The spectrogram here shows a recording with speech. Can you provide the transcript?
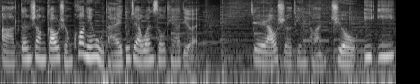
啊登上高雄跨年舞台，拄则阮所听到的，即个饶舌天团九一一，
